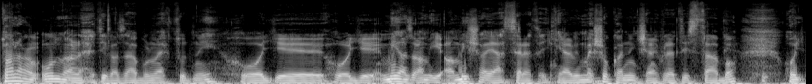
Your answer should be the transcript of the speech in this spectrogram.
talán onnan lehet igazából megtudni, hogy, hogy mi az, ami a mi saját szeretet nyelvünk, mert sokan nincsenek vele tisztában, hogy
